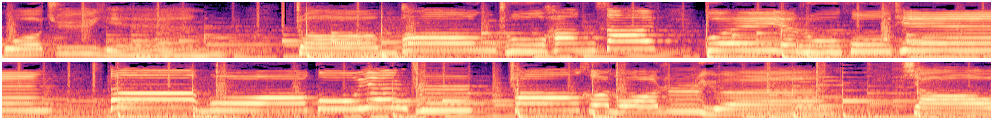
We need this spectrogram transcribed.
过居延。征蓬出汉塞，归雁入胡天。大漠孤烟直，长河落日圆。萧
